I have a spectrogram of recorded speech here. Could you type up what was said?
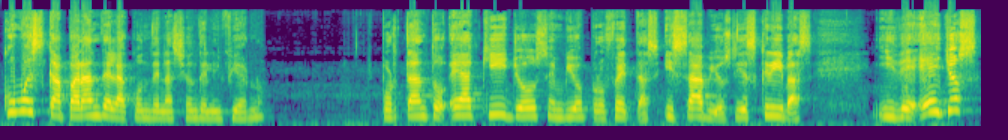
¿cómo escaparán de la condenación del infierno? Por tanto, he aquí yo os envío profetas y sabios y escribas, y de ellos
